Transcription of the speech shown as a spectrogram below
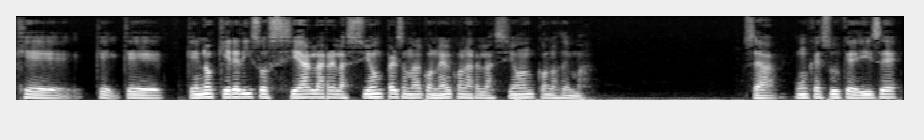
que, que, que, no quiere disociar la relación personal con Él con la relación con los demás. O sea, un Jesús que dice,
